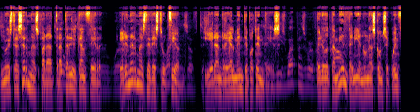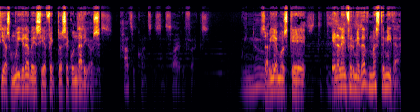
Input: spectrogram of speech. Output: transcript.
Nuestras armas para tratar el cáncer eran armas de destrucción y eran realmente potentes, pero también tenían unas consecuencias muy graves y efectos secundarios. Sabíamos que era la enfermedad más temida.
